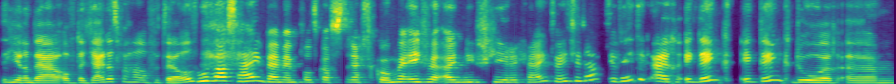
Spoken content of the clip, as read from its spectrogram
hier en daar of dat jij dat verhaal vertelt. Hoe was hij bij mijn podcast terechtgekomen? Even uit nieuwsgierigheid, weet je dat? Dat weet ik eigenlijk. Ik denk, ik denk door ehm,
